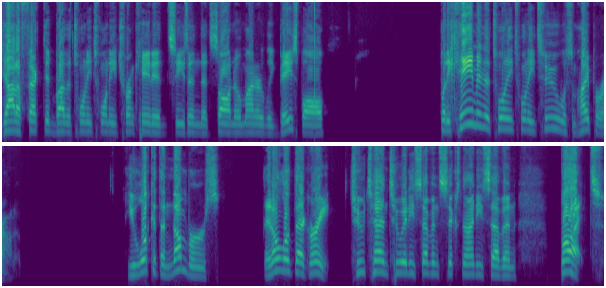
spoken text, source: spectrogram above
got affected by the 2020 truncated season that saw no minor league baseball. But he came into 2022 with some hype around him. You look at the numbers, they don't look that great 210, 287, 697. But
